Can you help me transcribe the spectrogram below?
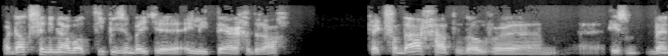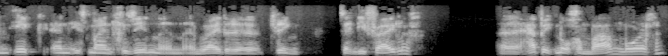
Maar dat vind ik nou wel typisch een beetje elitair gedrag. Kijk, vandaag gaat het over: uh, is, ben ik en is mijn gezin en, en wijdere kring, zijn die veilig? Uh, heb ik nog een baan morgen?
